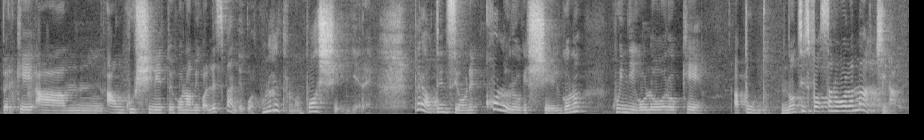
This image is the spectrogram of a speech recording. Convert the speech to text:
perché ha, um, ha un cuscinetto economico alle spalle, qualcun altro non può scegliere. Però attenzione, coloro che scelgono, quindi coloro che appunto non si spostano con la macchina,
